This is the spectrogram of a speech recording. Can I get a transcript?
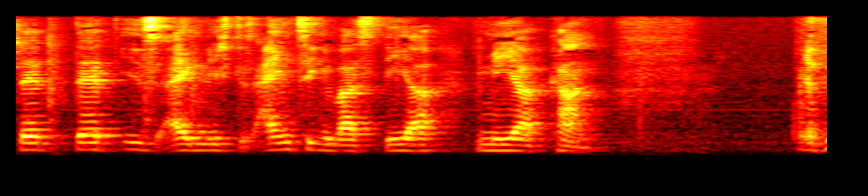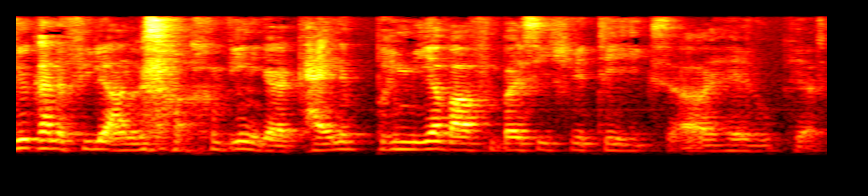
Das, ist eigentlich das Einzige, was der mehr kann. Dafür kann er viele andere Sachen weniger. Keine Primärwaffen bei sich wie TX, uh, hey, who cares.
